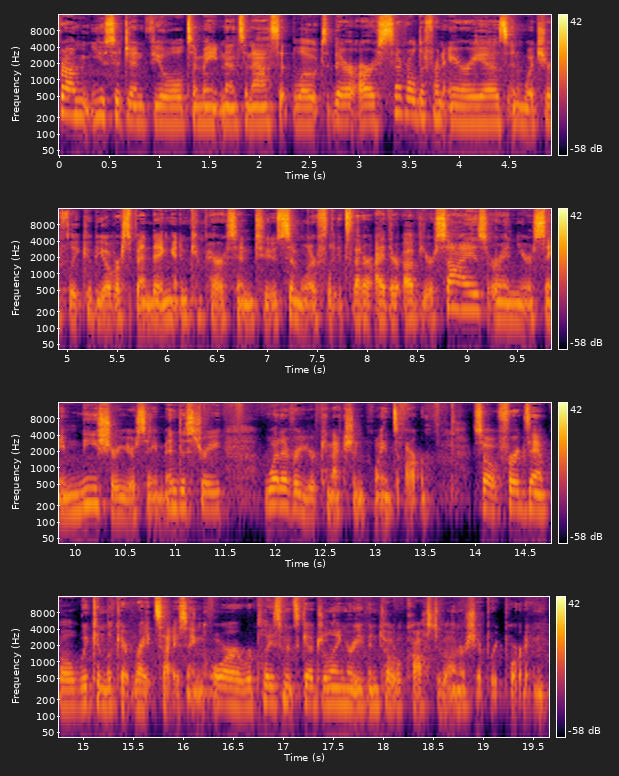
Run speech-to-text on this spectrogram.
From usage in fuel to maintenance and asset bloat, there are several different areas in which your fleet could be overspending in comparison to similar fleets that are either of your size or in your same niche or your same industry, whatever your connection points are. So, for example, we can look at right sizing or replacement scheduling or even total cost of ownership reporting.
